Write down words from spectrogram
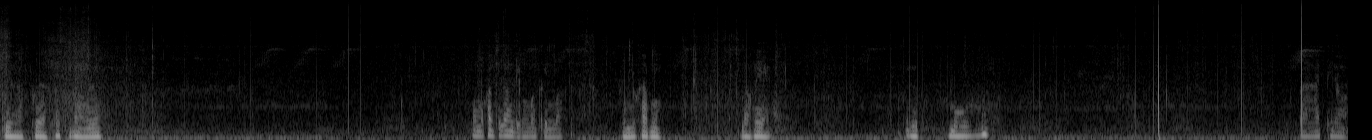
เปลือกเปลือกเล็กน้อยเลยผมมาคำจะลองดึงมาขึ้นบ่เห็นอยู่ครับนี่ดอกแรกอึบบูปาดพี่น้อง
